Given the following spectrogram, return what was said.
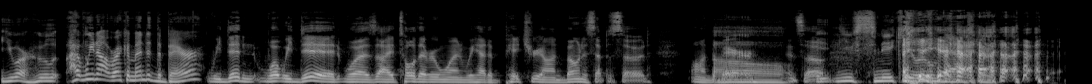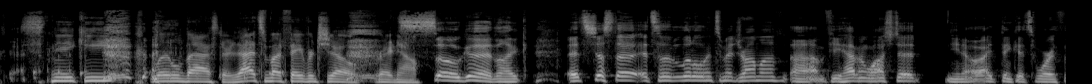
you are Hulu. Have we not recommended the bear? We didn't. What we did was I told everyone we had a Patreon bonus episode on The Bear. And so, you, you sneaky little bastard, sneaky little bastard. That's my favorite show right now. so good. Like it's just a it's a little intimate drama. Um, if you haven't watched it, you know I think it's worth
